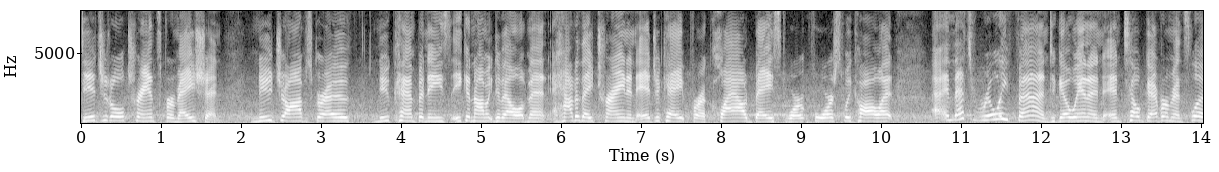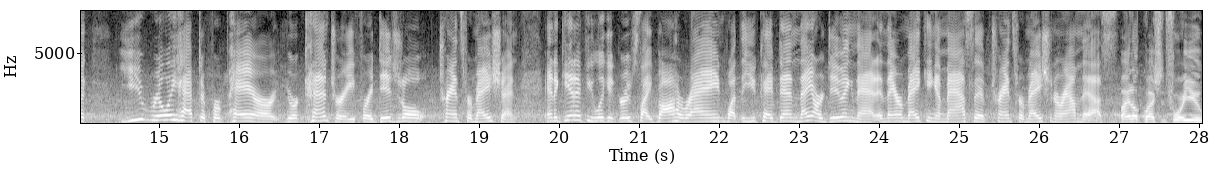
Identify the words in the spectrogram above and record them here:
digital transformation new jobs growth, new companies, economic development, how do they train and educate for a cloud-based workforce, we call it. And that's really fun to go in and, and tell governments, look, you really have to prepare your country for a digital transformation. And again, if you look at groups like Bahrain, what the UK have done, they are doing that and they are making a massive transformation around this. Final question for you.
